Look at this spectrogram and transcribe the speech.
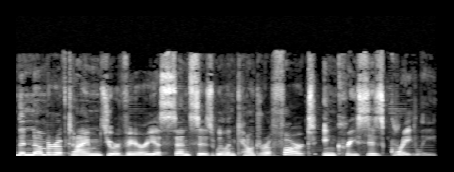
the number of times your various senses will encounter a fart increases greatly.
